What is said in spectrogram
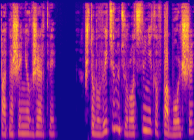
по отношению к жертве, чтобы вытянуть у родственников побольше.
